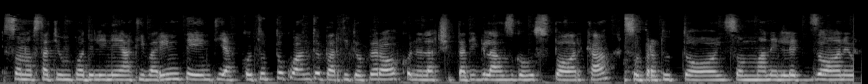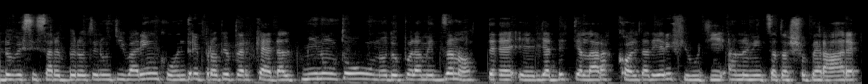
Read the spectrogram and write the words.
Sono stati un po' delineati vari intenti. Ecco, tutto quanto è partito però con la città di Glasgow sporca, soprattutto insomma nelle zone dove si sarebbero tenuti i vari incontri, proprio perché dal minuto uno dopo la mezzanotte eh, gli addetti alla raccolta dei rifiuti hanno iniziato a scioperare.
